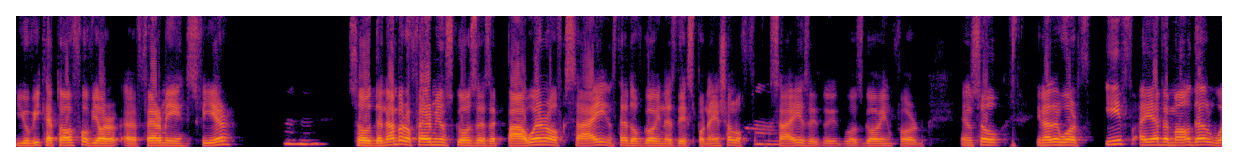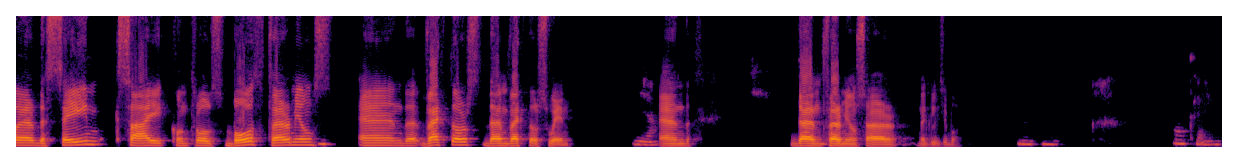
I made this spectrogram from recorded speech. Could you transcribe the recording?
UV cutoff of your uh, Fermi sphere. Mm -hmm. So the number of fermions goes as a power of psi instead of going as the exponential of oh. psi as it, it, was going for. And so, in other words, if I have a model where the same psi controls both fermions mm -hmm. and uh, vectors, then vectors win. Yeah. And then fermions are negligible. Mm -hmm. Okay.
